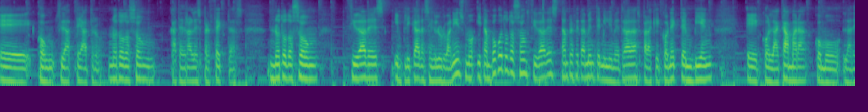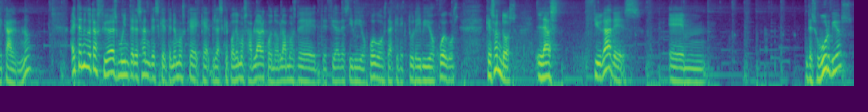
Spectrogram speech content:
eh, con ciudad teatro, no todos son catedrales perfectas, no todos son ciudades implicadas en el urbanismo y tampoco todos son ciudades tan perfectamente milimetradas para que conecten bien eh, con la cámara como la de Calm, ¿no? Hay también otras ciudades muy interesantes que tenemos que, de las que podemos hablar cuando hablamos de, ciudades y videojuegos, de arquitectura y videojuegos, que son dos. Las ciudades em, de suburbios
